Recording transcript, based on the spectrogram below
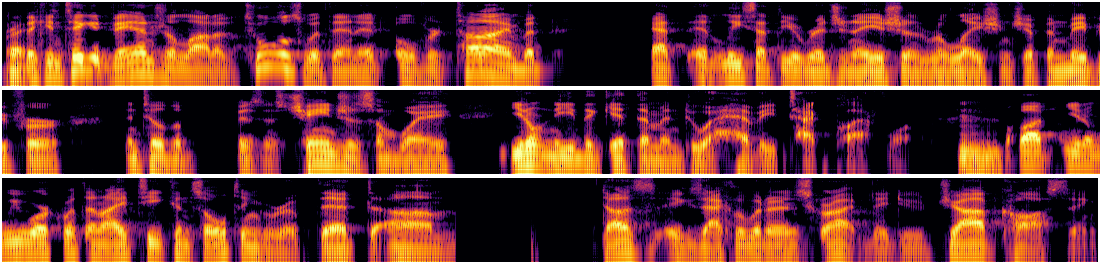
Right. They can take advantage of a lot of the tools within it over time, but at, at least at the origination of the relationship and maybe for until the business changes some way, you don't need to get them into a heavy tech platform. Mhm. But you know, we work with an IT consulting group that um, does exactly what I described. They do job costing,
